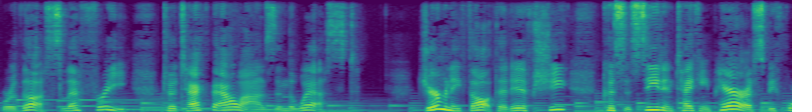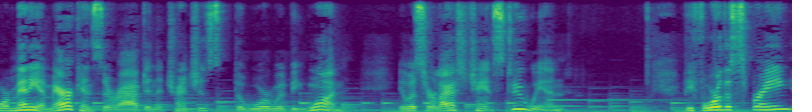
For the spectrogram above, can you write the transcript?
were thus left free to attack the Allies in the West. Germany thought that if she could succeed in taking Paris before many Americans arrived in the trenches, the war would be won. It was her last chance to win. Before the spring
